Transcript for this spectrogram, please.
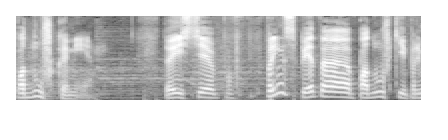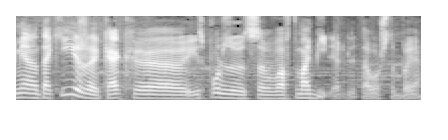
подушками. То есть, в принципе, это подушки примерно такие же, как используются в автомобилях для того, чтобы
